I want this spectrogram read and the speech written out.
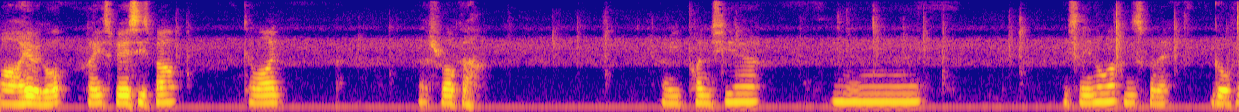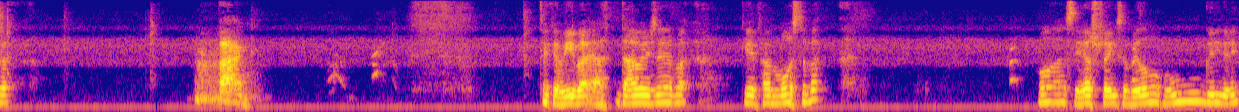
Oh, here we go. Right spaces, pal. Come on. Let's rock a, a wee punch here. Uh, actually, you know what? I'm just going to go for it. Bang! Took a wee bit of damage there, but gave him most of it. Oh, that's the airstrikes available. Ooh, goody goody.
